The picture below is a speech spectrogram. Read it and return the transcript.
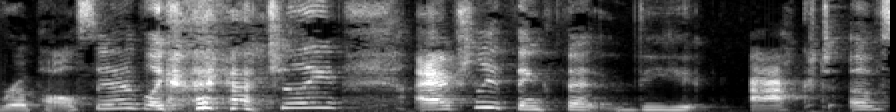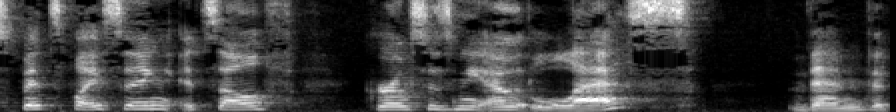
repulsive. Like I actually, I actually think that the act of spit splicing itself grosses me out less than the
